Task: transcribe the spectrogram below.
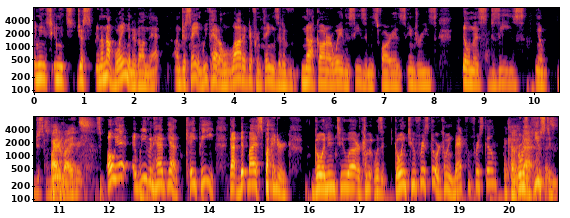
I mean, it's, and it's just, and I'm not blaming it on that. I'm just saying we've had a lot of different things that have not gone our way this season as far as injuries, illness, disease, you know, just spider very, bites. Very, oh yeah, and we even had yeah, KP got bit by a spider going into uh, or coming was it going to Frisco or coming back from Frisco or was it Houston?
